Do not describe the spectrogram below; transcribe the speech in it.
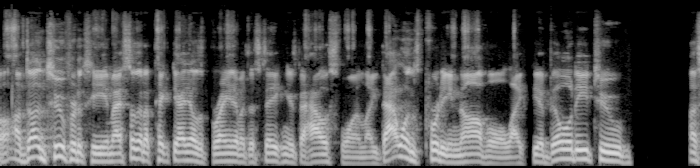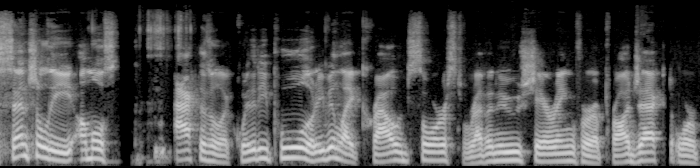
Well, I've done two for the team. I still got to pick Daniel's brain about the staking at the house one. Like that one's pretty novel. Like the ability to essentially almost act as a liquidity pool or even like crowdsourced revenue sharing for a project or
